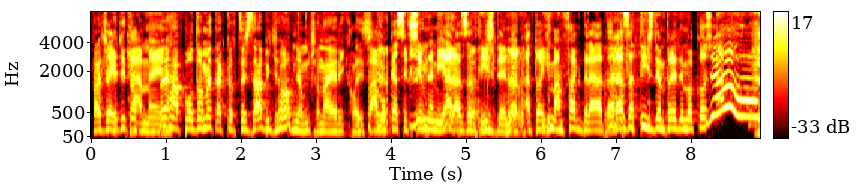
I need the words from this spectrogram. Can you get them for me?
Je keď ti to kameň. beha po dome, tak to chceš zabiť ohňom čo najrychlejšie. Pavúka si všimnem ja raz za týždeň a, to ich mám fakt rád. A raz za týždeň prejdem okolo, že ahoj.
